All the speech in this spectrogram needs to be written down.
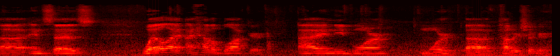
uh, and says, well, I, I, have a blocker. I need more, more uh, powdered sugar.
